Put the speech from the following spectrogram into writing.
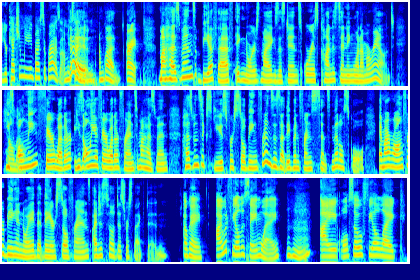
you're catching me by surprise. I'm Good. excited. I'm glad. All right. My husband's BFF ignores my existence or is condescending when I'm around. He's Hell no. only fair weather. He's only a fair weather friend to my husband. Husband's excuse for still being friends is that they've been friends since middle school. Am I wrong for being annoyed that they are still friends? I just feel disrespected. Okay, I would feel the same way. Mm-hmm. I also feel like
